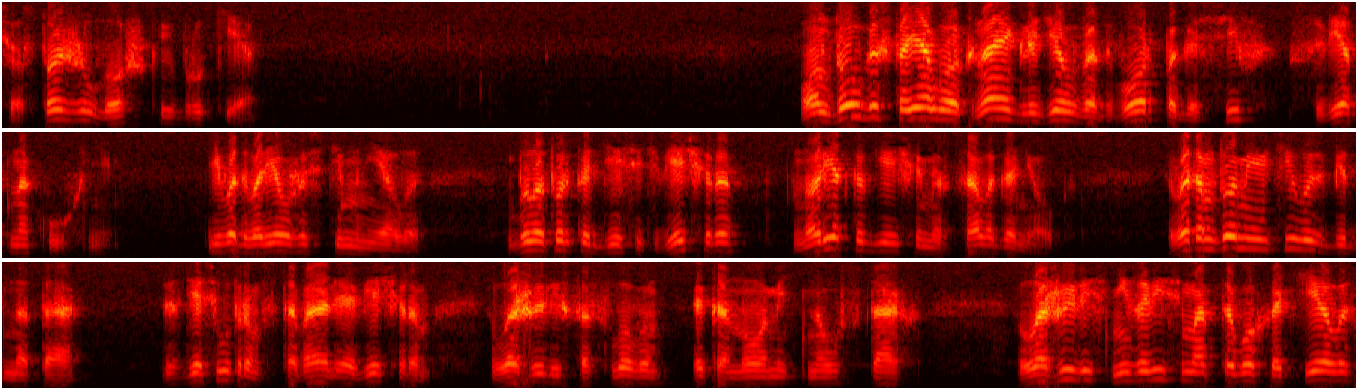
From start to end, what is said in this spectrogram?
все с той же ложкой в руке. Он долго стоял у окна и глядел во двор, погасив свет на кухне. И во дворе уже стемнело. Было только десять вечера, но редко где еще мерцал огонек. В этом доме ютилась беднота. Здесь утром вставали, а вечером ложились со словом «экономить» на устах. Ложились независимо от того, хотелось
